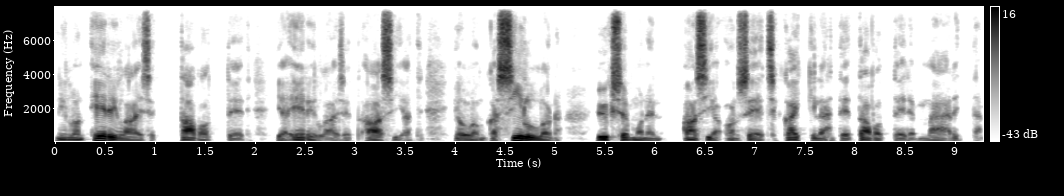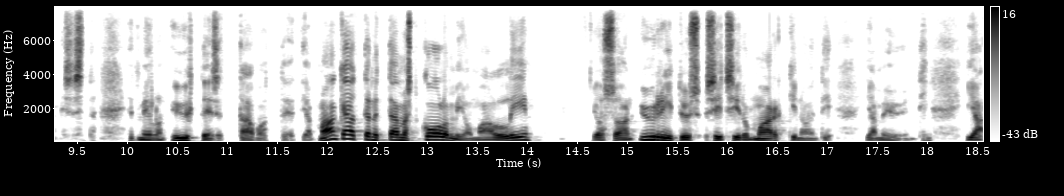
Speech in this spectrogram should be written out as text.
niillä on erilaiset tavoitteet ja erilaiset asiat, jolloin silloin yksi semmoinen asia on se, että se kaikki lähtee tavoitteiden määrittämisestä. Että meillä on yhteiset tavoitteet. Ja mä oon käyttänyt tämmöistä kolmiomallia, jossa on yritys, sitten siinä on markkinointi ja myynti. Ja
